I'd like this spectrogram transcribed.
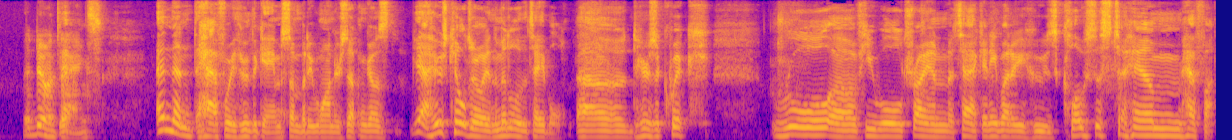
they're doing things. And then halfway through the game, somebody wanders up and goes, "Yeah, here's Killjoy in the middle of the table. Uh, here's a quick rule of he will try and attack anybody who's closest to him. Have fun."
